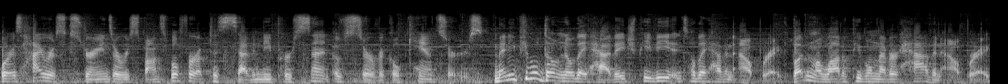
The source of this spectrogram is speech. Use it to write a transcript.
whereas high risk strains are responsible for up to 70% of cervical cancers. Many people don't know they have HPV until they have an outbreak, but a lot of people never have an outbreak.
